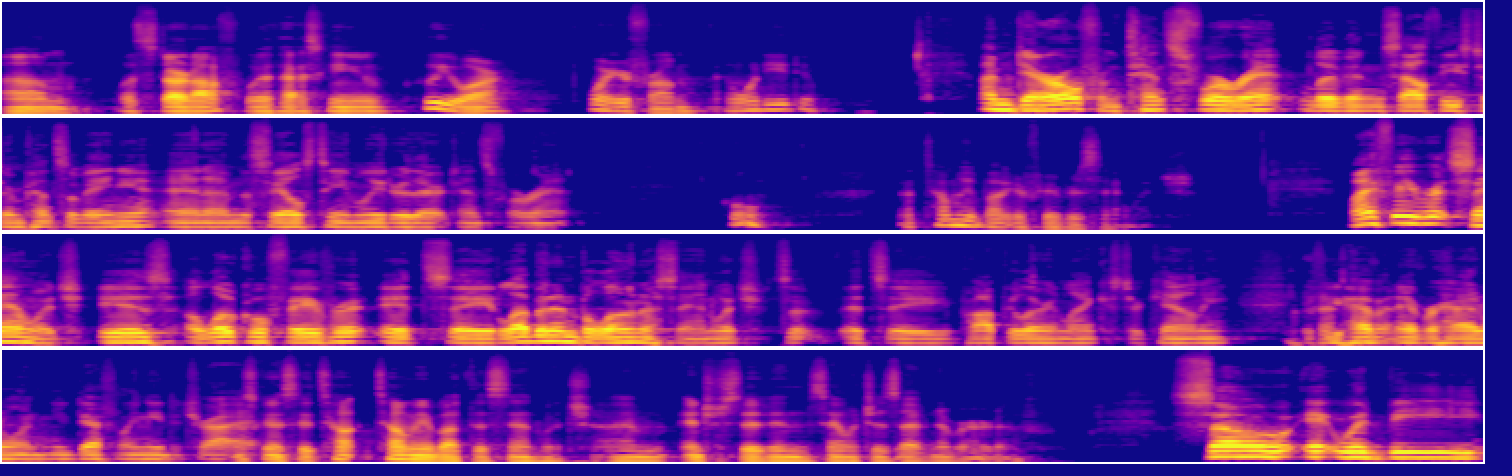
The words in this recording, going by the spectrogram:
Um, let's start off with asking you who you are, where you're from, and what do you do? I'm Daryl from Tents for Rent, live in southeastern Pennsylvania, and I'm the sales team leader there at Tents for Rent. Cool. Now tell me about your favorite sandwich. My favorite sandwich is a local favorite. It's a Lebanon bologna sandwich. It's a, it's a popular in Lancaster County. If you haven't ever had one, you definitely need to try it. I was going to say, tell, tell me about this sandwich. I'm interested in sandwiches I've never heard of. So it would be,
